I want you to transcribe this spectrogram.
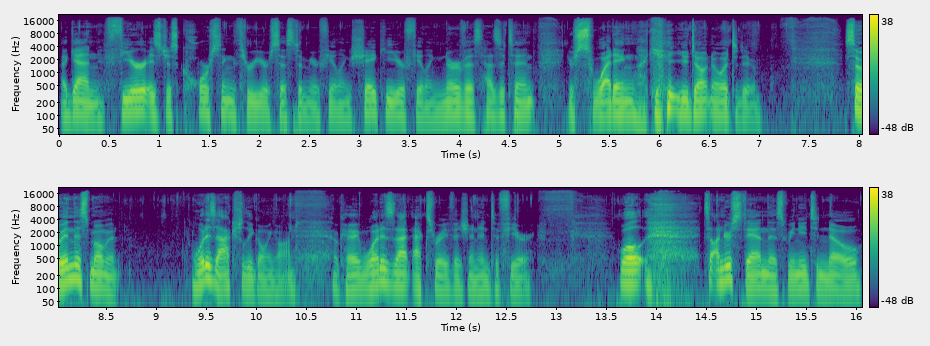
again, fear is just coursing through your system. You're feeling shaky, you're feeling nervous, hesitant, you're sweating like you don't know what to do. So in this moment, what is actually going on? Okay? What is that x-ray vision into fear? Well, to understand this, we need to know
